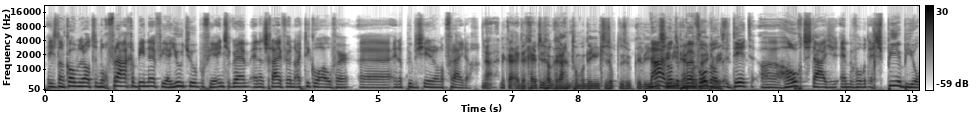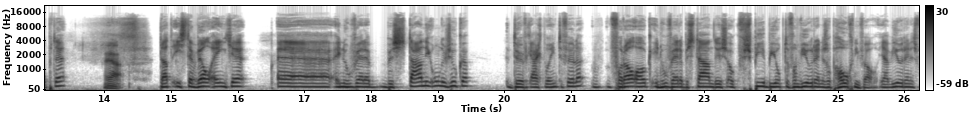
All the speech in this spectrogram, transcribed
is dan komen er altijd nog vragen binnen via YouTube of via Instagram. En dan schrijven we een artikel over eh, en dat publiceren we dan op vrijdag. ja en dan, kan je, dan geeft dus ook ruimte om wat dingetjes op te zoeken die Nou, misschien want niet helemaal zeker bijvoorbeeld dit hoogtestages en bijvoorbeeld echt spierbiopten. Ja, dat is er wel eentje. Eh, in hoeverre bestaan die onderzoeken? Durf ik eigenlijk wel in te vullen. Vooral ook in hoeverre bestaan dus ook spierbiopten van wielrenners op hoog niveau. Ja, wielrenners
